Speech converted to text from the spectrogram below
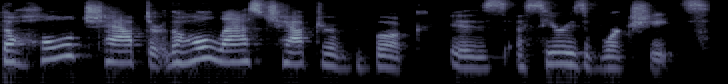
the whole chapter, the whole last chapter of the book is a series of worksheets.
